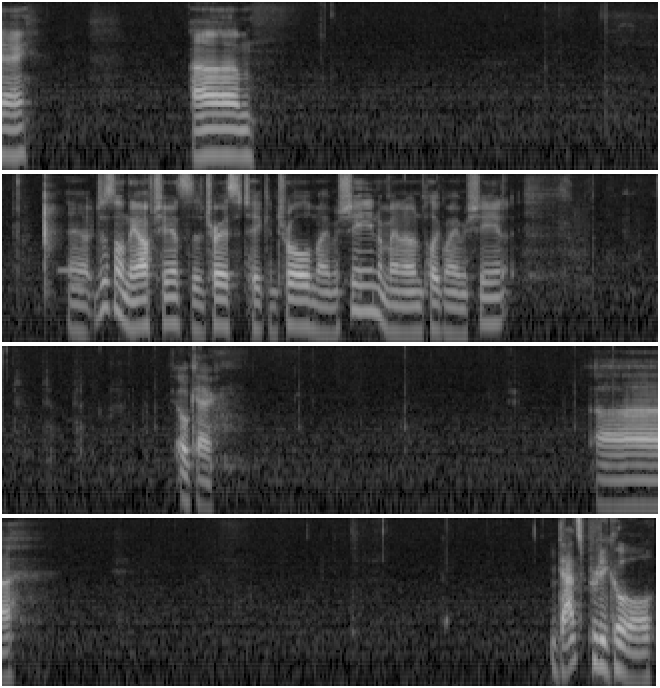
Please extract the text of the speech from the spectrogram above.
Okay. Um. uh, just on the off chance that it tries to take control of my machine, I'm gonna unplug my machine. Okay. Uh. That's pretty cool.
